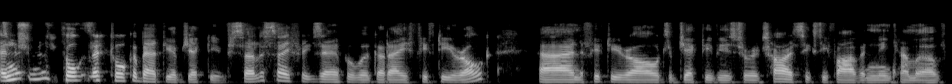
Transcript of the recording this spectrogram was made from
and let's talk. Let's talk about the objective. So let's say, for example, we've got a 50-year-old, uh, and the 50-year-old's objective is to retire at 65 at an income of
